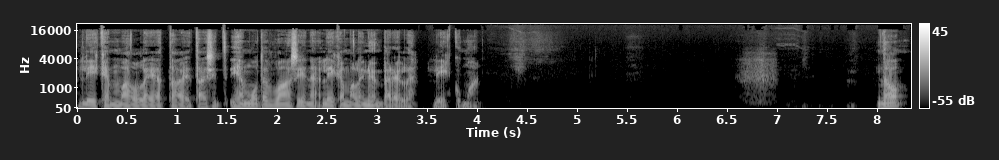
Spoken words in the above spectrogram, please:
liikemalleja tai, tai sitten ihan muuten vaan siinä liikemallin ympärillä liikkumaan. No,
